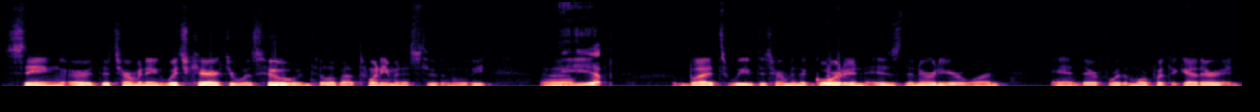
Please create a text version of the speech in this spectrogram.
seeing or determining which character was who until about 20 minutes through the movie. Um, yep. But we've determined that Gordon is the nerdier one, and therefore the more put together, and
